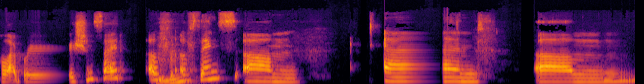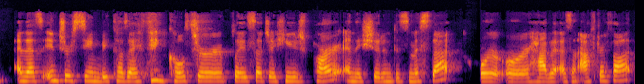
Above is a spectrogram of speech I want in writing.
collaboration side of, mm-hmm. of things. Um, and, and um, and that's interesting because I think culture plays such a huge part, and they shouldn't dismiss that or or have it as an afterthought.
